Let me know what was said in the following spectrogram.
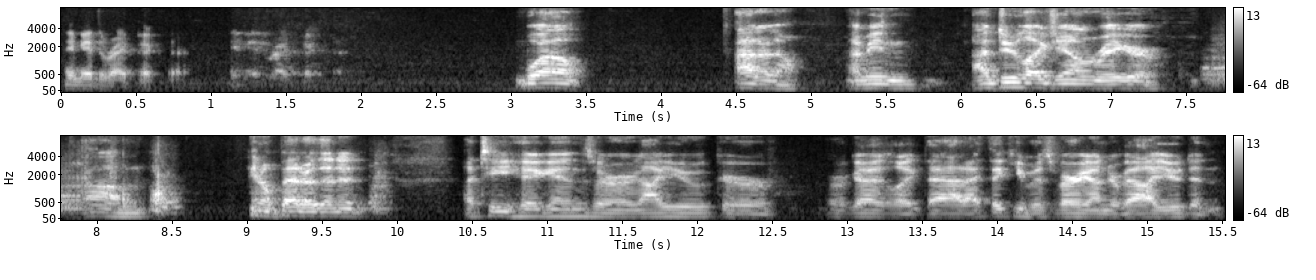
they made the right pick there. They made the right pick there. Well, I don't know. I mean, I do like Jalen Rager, um, you know, better than a, a Tee Higgins or an Aiyuk or or guys like that. I think he was very undervalued, and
